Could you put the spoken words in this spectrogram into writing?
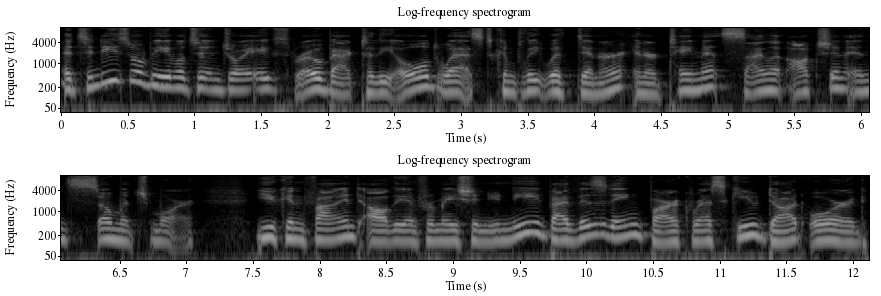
Attendees will be able to enjoy a throwback to the Old West, complete with dinner, entertainment, silent auction, and so much more. You can find all the information you need by visiting barkrescue.org.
